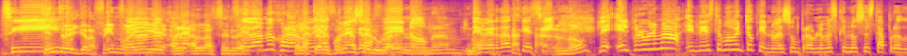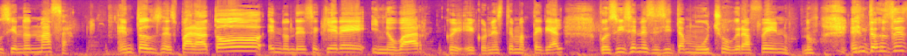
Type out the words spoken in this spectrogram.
Sí. Que entre el grafeno ahí a, la, Se va a mejorar la, vida con el grafeno. De verdad que sí. El problema en este momento que no es un problema es que no se está produciendo en masa. Entonces, para todo en donde se quiere innovar eh, con este material, pues sí se necesita mucho grafeno, ¿no? Entonces,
